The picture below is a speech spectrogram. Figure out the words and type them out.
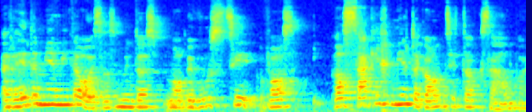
reden wir mit uns? Also wir müssen uns mal bewusst sein, was was sage ich mir den ganzen Tag selber?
